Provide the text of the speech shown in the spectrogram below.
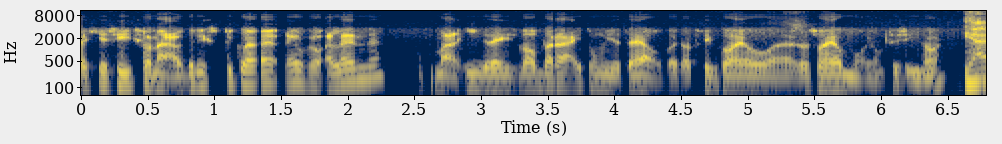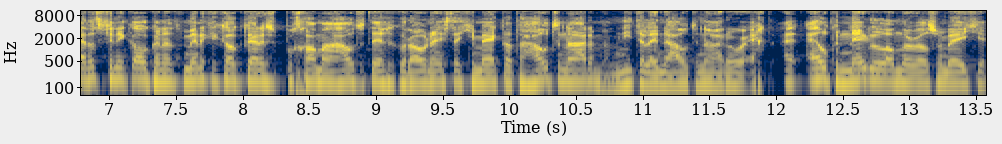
Dat je ziet van nou, er is natuurlijk wel heel veel ellende. Maar iedereen is wel bereid om je te helpen. Dat vind ik wel heel, uh, dat is wel heel mooi om te zien hoor. Ja, dat vind ik ook. En dat merk ik ook tijdens het programma Houten tegen Corona. Is dat je merkt dat de houtenaren, maar niet alleen de houtenaren hoor. Echt elke Nederlander wel zo'n beetje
